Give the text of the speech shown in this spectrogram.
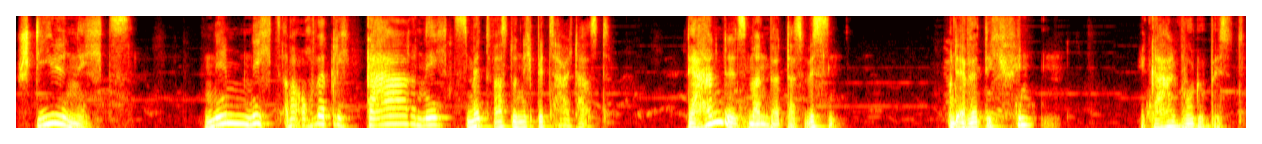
Stiehl nichts. Nimm nichts, aber auch wirklich gar nichts mit, was du nicht bezahlt hast. Der Handelsmann wird das wissen. Und er wird dich finden, egal wo du bist.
